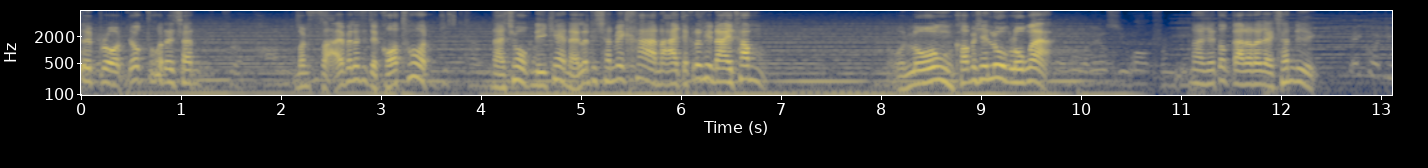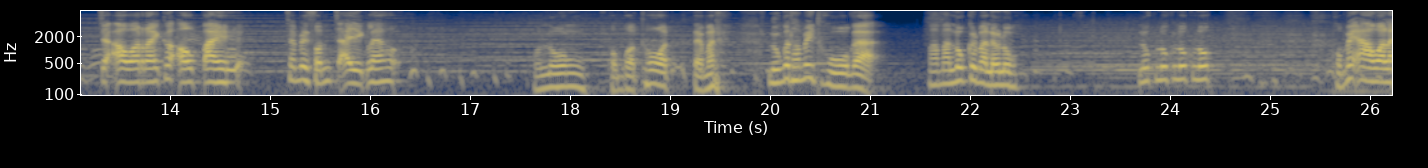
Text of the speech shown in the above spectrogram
ได้โปรดยกโทษให้ฉัน มันสายไปแล้วที่จะขอโทษ นายโชคดีแค่ไหนแล้วที่ฉันไม่ฆ่านายจากเรื่องที่นายทำ อ้ลุงเขาไม่ใช่ลูกลุงอะ know what else you want from me. นายยังต้องการอะไรจากฉันอีก จะเอาอะไรก็เอาไป ฉันไม่สนใจอีกแล้วโอ้ลุง ผมขอโทษ แต่มันลุงก็ทำไม่ถูกอะ มามาลุกขึ้นมาเร็วลุง ลุกลุกลุกลุกผมไม่เอาอะไร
